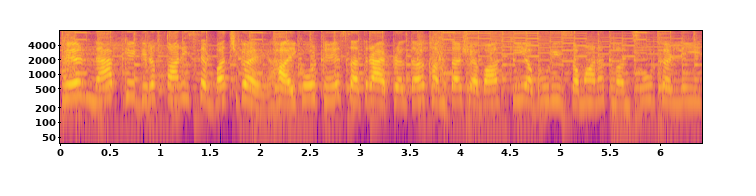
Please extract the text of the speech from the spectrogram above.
फिर नैब के गिरफ्तारी से बच गए। हाईकोर्ट ने 17 अप्रैल तक हमजा शहबाज की अबूरी जमानत मंजूर कर ली।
